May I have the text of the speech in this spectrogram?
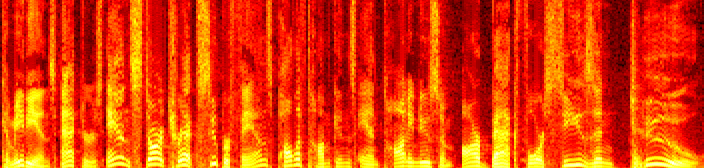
Comedians, actors, and Star Trek superfans Paul F. Tompkins and Tawny Newsom are back for season two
